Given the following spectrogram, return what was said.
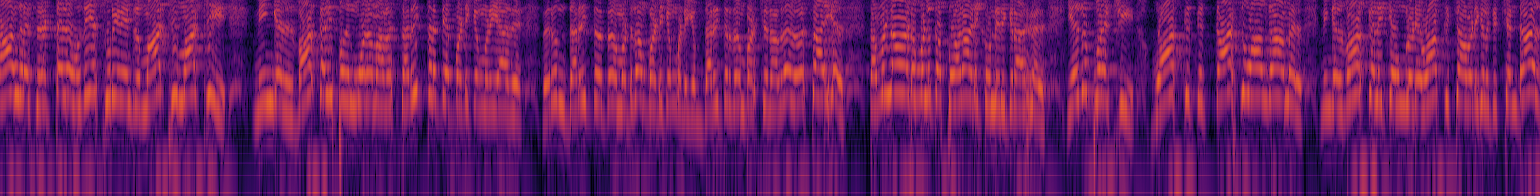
காங்கிரஸ் ரெட்டல உதயசூரியன் என்று மாற்றி மாற்றி நீங்கள் வாக்களிப்பதன் மூலமாக சரித்திரத்தை படிக்க முடியாது. வெறும் தரித்திரத்தை மட்டும் தான் படிக்க முடியும். தரித்திரத்தை படிச்சனாலதான் விவசாயிகள் தமிழ்நாடு முழுக்க போராடி கொண்டிருக்கிறார்கள். எது புரட்சி? வாக்குக்கு காசு வாங்காமல் நீங்கள் வாக்களிக்க உங்களுடைய வாக்குச்சாவடிகளுக்கு சென்றால்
